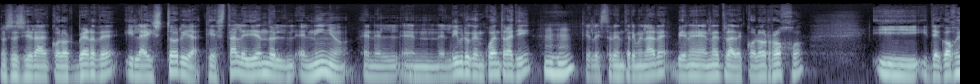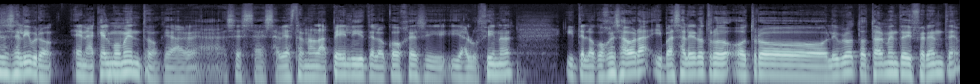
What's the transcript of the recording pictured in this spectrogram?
no sé si era el color verde, y la historia que está leyendo el, el niño en el, en el libro que encuentra allí, que es la historia interminable, viene en letra de color rojo. Y, y te coges ese libro en aquel momento, que ah, se, se- se había estrenado la peli, te lo coges y, y alucinas, y te lo coges ahora y vas a leer otro, otro libro totalmente diferente,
